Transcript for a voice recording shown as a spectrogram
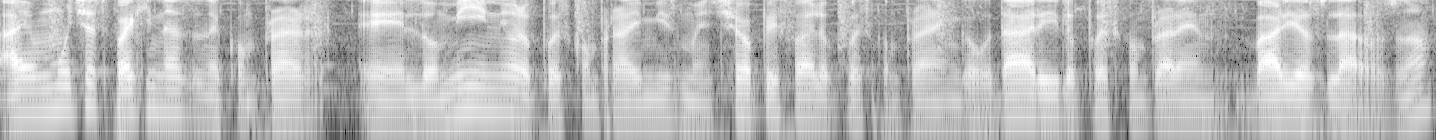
Hay muchas páginas donde comprar el dominio, lo puedes comprar ahí mismo en Shopify, lo puedes comprar en GoDaddy, lo puedes comprar en varios lados, ¿no?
